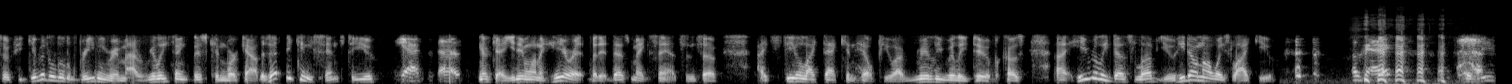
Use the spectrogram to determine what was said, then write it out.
So if you give it a little breathing room, I really think this can work out. Does that make any sense to you? Yes, it does. Okay, you didn't want to hear it, but it does make sense. And so I feel like that can help you. I really, really do because uh, he really does love you. He don't always like you. Okay. So be,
